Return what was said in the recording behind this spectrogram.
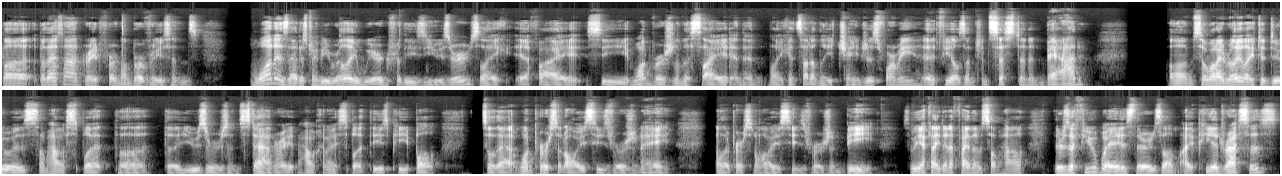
but but that's not great for a number of reasons. One is that it's going to be really weird for these users. Like if I see one version of the site and then like it suddenly changes for me, it feels inconsistent and bad. Um, so what I really like to do is somehow split the the users instead, right? How can I split these people so that one person always sees version A, another person always sees version B? So we have to identify them somehow. There's a few ways. There's um, IP addresses,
